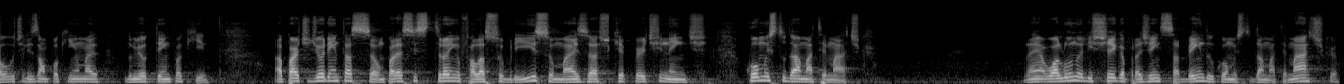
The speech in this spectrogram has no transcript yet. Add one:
utilizar um pouquinho mais do meu tempo aqui. A parte de orientação, parece estranho falar sobre isso, mas acho que é pertinente. Como estudar matemática? Né? O aluno ele chega para a gente sabendo como estudar matemática,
